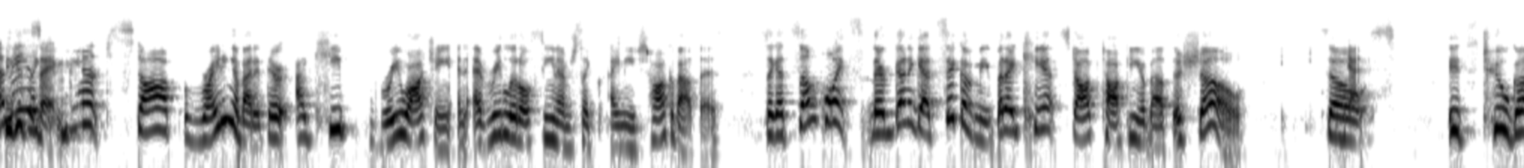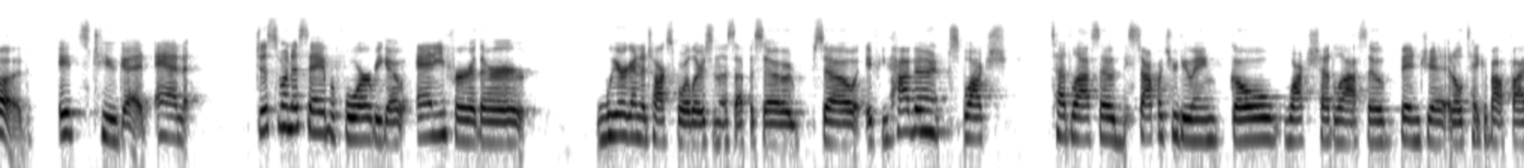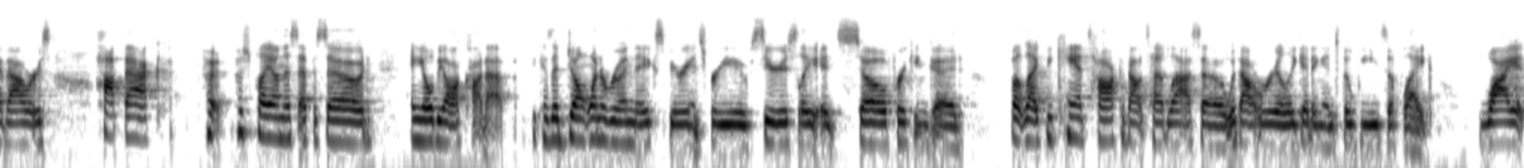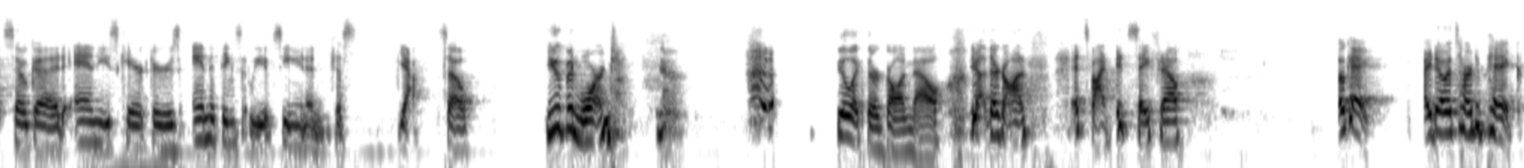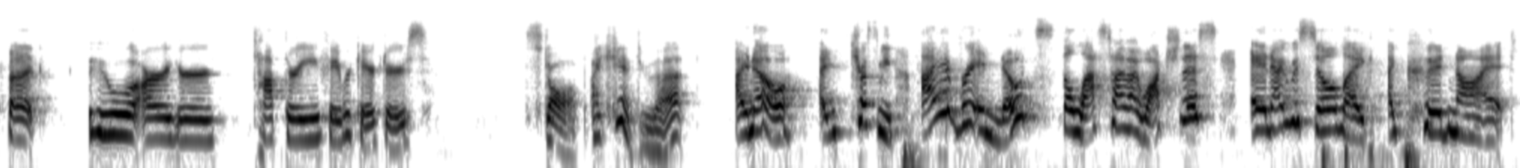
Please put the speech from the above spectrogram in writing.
Amazing. because I can't stop writing about it. There, I keep rewatching, and every little scene, I'm just like, I need to talk about this. It's like at some points they're gonna get sick of me, but I can't stop talking about the show. So yes it's too good. It's too good. And just want to say before we go any further, we're going to talk spoilers in this episode. So if you haven't watched Ted Lasso, stop what you're doing, go watch Ted Lasso, binge it. It'll take about five hours. Hop back, pu- push play on this episode, and you'll be all caught up because I don't want to ruin the experience for you. Seriously, it's so freaking good. But like, we can't talk about Ted Lasso without really getting into the weeds of like why it's so good and these characters and the things that we have seen and just yeah so you've been warned feel like they're gone now. yeah they're gone it's fine it's safe now okay i know it's hard to pick but who are your top three favorite characters Stop. I can't do that. i know I trust me, I have written notes the last time I watched this, and I was still like, I could not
